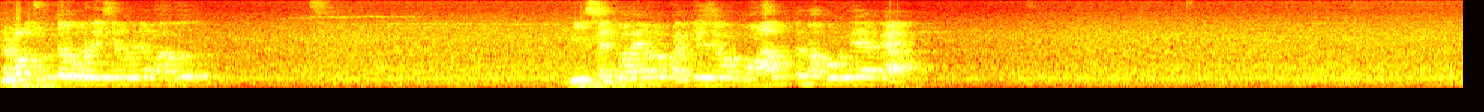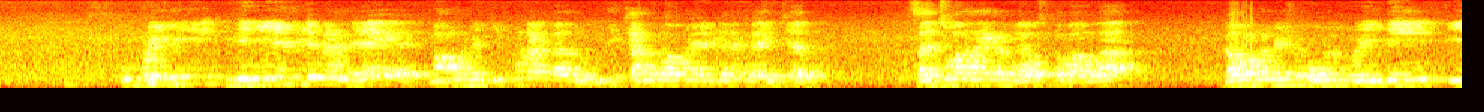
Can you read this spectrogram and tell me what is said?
మిమ్మల్ని చూస్తే ఓడేసేవాడే మాకు మీ సచివాలయంలో పనిచేసేవాడు మారితే మాకు ఓడేయాక ఇప్పుడు ఇది ఇది నేనేందుకు చెప్పానంటే మామూలు నేను చెప్పుకుంటా కాదు. ఇది చంద్రబాబు నాయుడు గారే గ్రహించారు. సచివాలయ వ్యవస్థ వల్ల గవర్నమెంట్ ఓడిపోయింది. ఈ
